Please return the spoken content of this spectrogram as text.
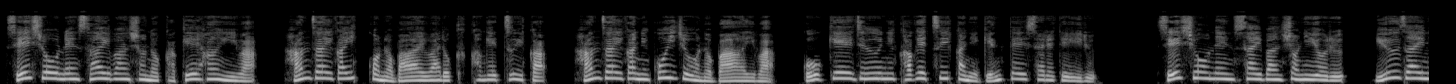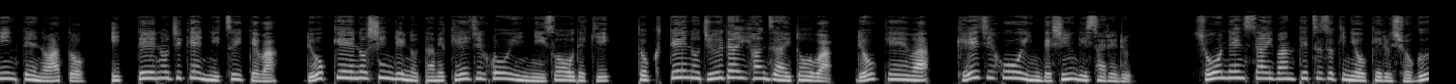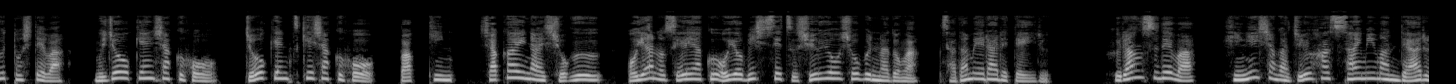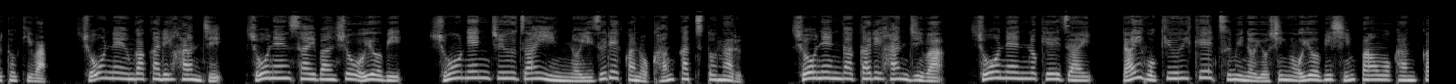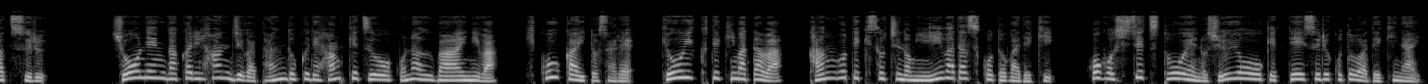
青少年裁判所の家計範囲は、犯罪が1個の場合は6ヶ月以下、犯罪が2個以上の場合は、合計12ヶ月以下に限定されている。青少年裁判所による有罪認定の後、一定の事件については、量刑の審理のため刑事法院に移送でき、特定の重大犯罪等は、量刑は刑事法院で審理される。少年裁判手続きにおける処遇としては、無条件釈放、条件付き釈放、罰金、社会内処遇、親の制約及び施設収容処分などが定められている。フランスでは被疑者が18歳未満であるときは、少年係判事、少年裁判所及び少年重罪員のいずれかの管轄となる。少年係判事は、少年の経済、第5級違刑罪の予審及び審判を管轄する。少年係判事が単独で判決を行う場合には、非公開とされ、教育的または看護的措置のみ言い渡すことができ、保護施設等への収容を決定することはできない。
